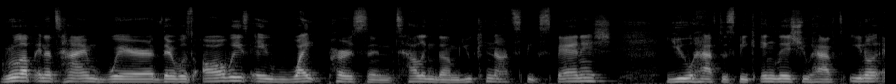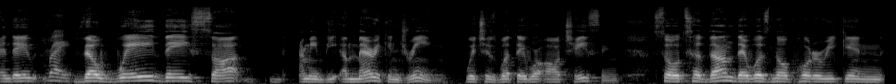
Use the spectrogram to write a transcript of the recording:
grew up in a time where there was always a white person telling them you cannot speak Spanish. You have to speak English. You have to, you know, and they Right. the way they saw, I mean, the American dream, which is what they were all chasing. So to them, there was no Puerto Rican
